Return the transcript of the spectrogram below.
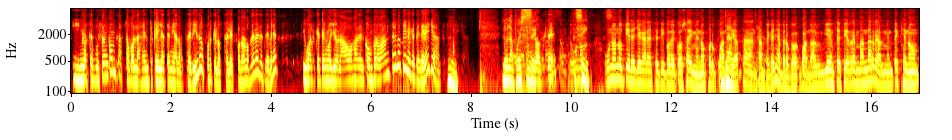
y no se puso en contacto con la gente que ella tenía los pedidos, porque los teléfonos los debe de tener. Igual que tengo yo la hoja del comprobante, lo tiene que tener ella. Lola, pues eh, sí. Uno no quiere llegar a este tipo de cosas y menos por cuantías tan, tan pequeñas, pero cu- cuando alguien se cierra en banda realmente es que no,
